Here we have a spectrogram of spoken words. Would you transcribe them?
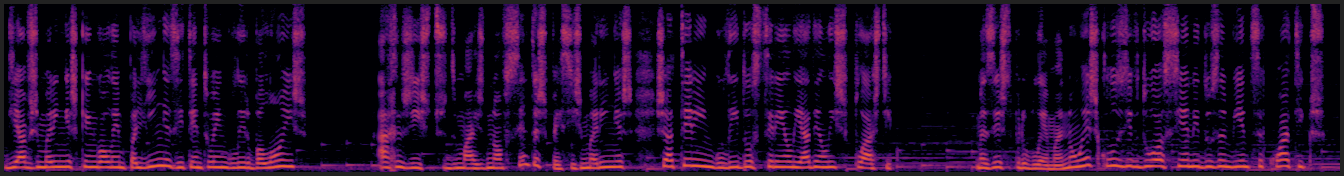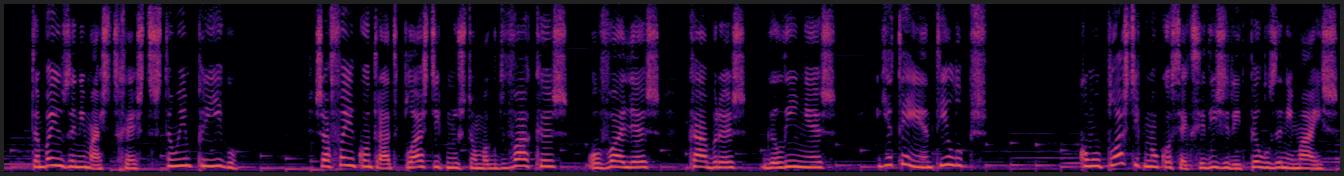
de aves marinhas que engolem palhinhas e tentam engolir balões. Há registros de mais de 900 espécies marinhas já terem engolido ou se terem aliado em lixo plástico. Mas este problema não é exclusivo do oceano e dos ambientes aquáticos. Também os animais terrestres estão em perigo. Já foi encontrado plástico no estômago de vacas, ovelhas, cabras, galinhas e até em antílopes. Como o plástico não consegue ser digerido pelos animais,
